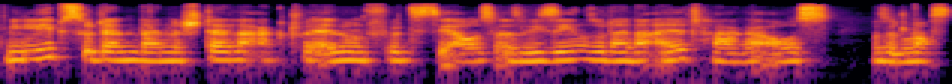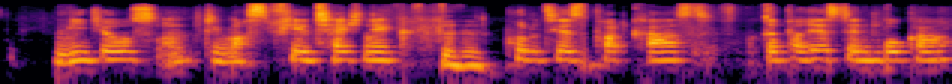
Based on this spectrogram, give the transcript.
Wie lebst du denn deine Stelle aktuell und fühlst sie aus? Also wie sehen so deine Alltage aus? Also du machst Videos und du machst viel Technik, produzierst Podcasts, reparierst den Drucker.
